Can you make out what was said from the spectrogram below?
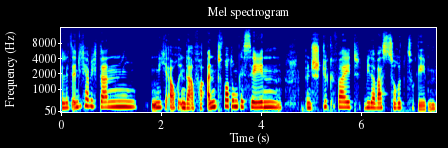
Letztendlich habe ich dann mich auch in der Verantwortung gesehen, ein Stück weit wieder was zurückzugeben.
